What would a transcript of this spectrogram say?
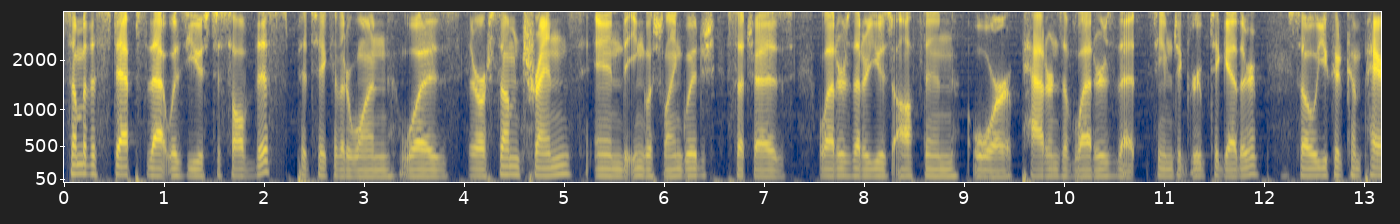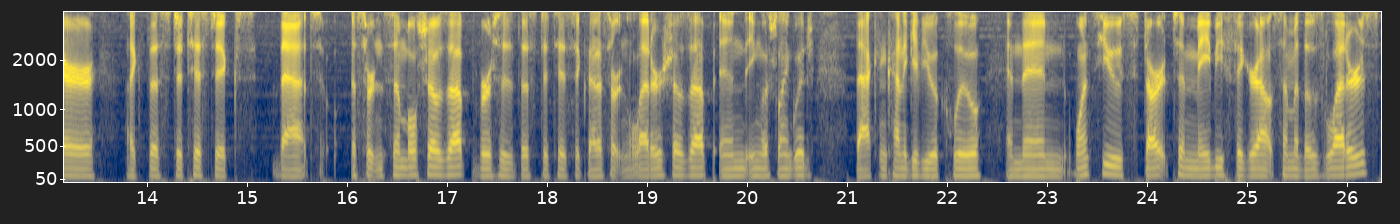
Some of the steps that was used to solve this particular one was there are some trends in the English language, such as letters that are used often or patterns of letters that seem to group together. So you could compare like the statistics that a certain symbol shows up versus the statistic that a certain letter shows up in English language. That can kind of give you a clue. And then once you start to maybe figure out some of those letters,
